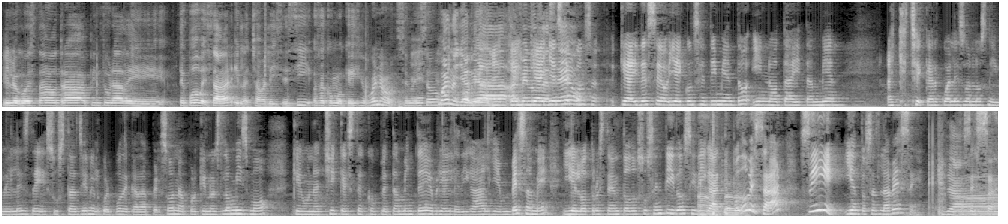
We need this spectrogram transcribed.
y luego esta otra pintura de, te puedo besar, y la chava le dice sí, o sea, como que dije, bueno, se me hizo... Bueno, ya había-. Ah, hay menos hay ese deseo. que hay deseo y hay consentimiento y nota ahí también. Hay que checar cuáles son los niveles de sustancia en el cuerpo de cada persona, porque no es lo mismo que una chica esté completamente ebria y le diga a alguien, bésame, y el otro esté en todos sus sentidos y Ah, diga, ¿te puedo besar? Sí, y entonces la bese. Ya. Entonces, ah,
